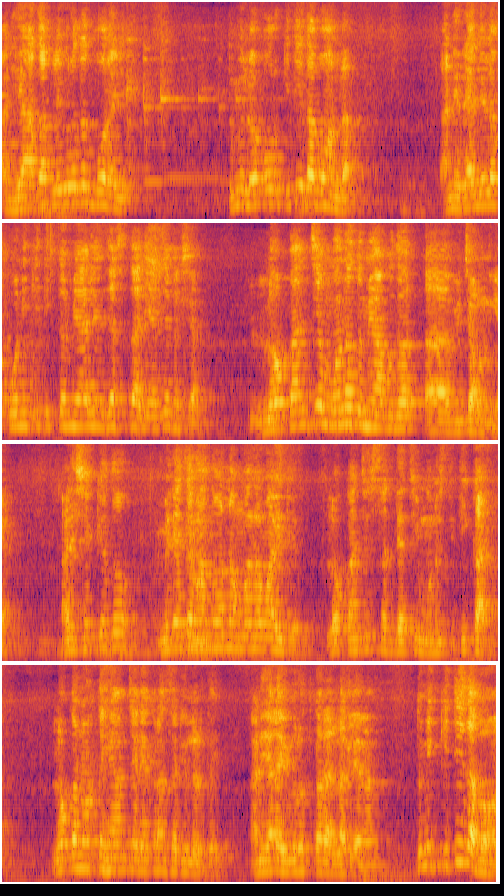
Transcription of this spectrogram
आणि हे आज आपल्या विरोधात बोलायले. तुम्ही लोकांवर किती दाबो आणला? आणि रॅलीला कोणी किती कमी आले जास्त आले याच्यापेक्षा लोकांचे मन तुम्ही अगोदर विचारून घ्या. आणि शक्यतो मीडियाच्या बांधवांना मन माहिती आहे लोकांची सध्याची मनस्थिती काय? लोकांना वाटतं हे आमच्या लेकरांसाठी लढतंय आणि याला विरोध करायला लागले ना. तुम्ही किती दबाव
